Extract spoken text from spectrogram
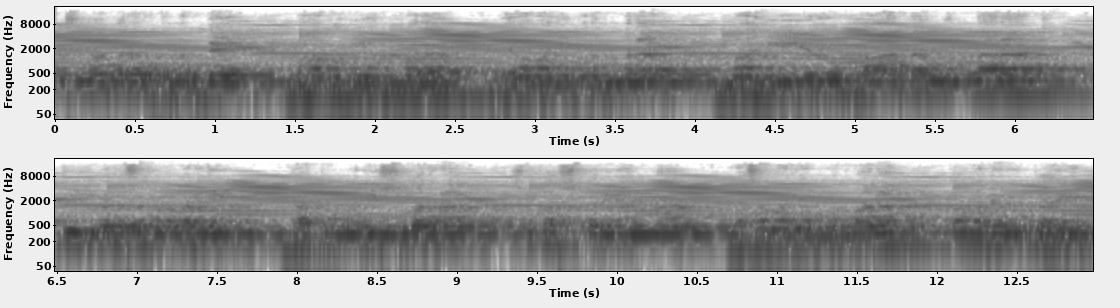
कुसुमाकर ऋतुमध्ये महाभूती अंबर देवा माझी पुरंदर माहीरुभात मंदार द्विज्वल सकलवर्णी धातुमधी सुवर्ण सुखस्पर्यन्न रसमाय मृपान कामधेनु गहित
